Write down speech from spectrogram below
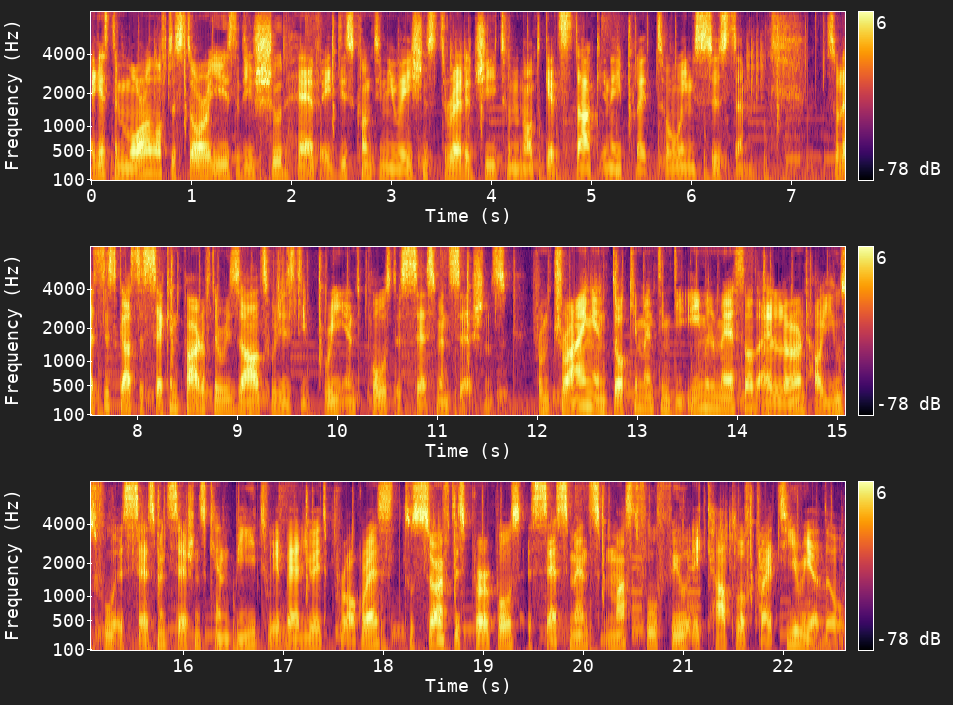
I guess the moral of the story is that you should have a discontinuation strategy to not get stuck in a plateauing system. So let's discuss the second part of the results, which is the pre and post assessment sessions. From trying and documenting the Emil method, I learned how useful assessment sessions can be to evaluate progress. To serve this purpose, assessments must fulfill a couple of criteria though.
